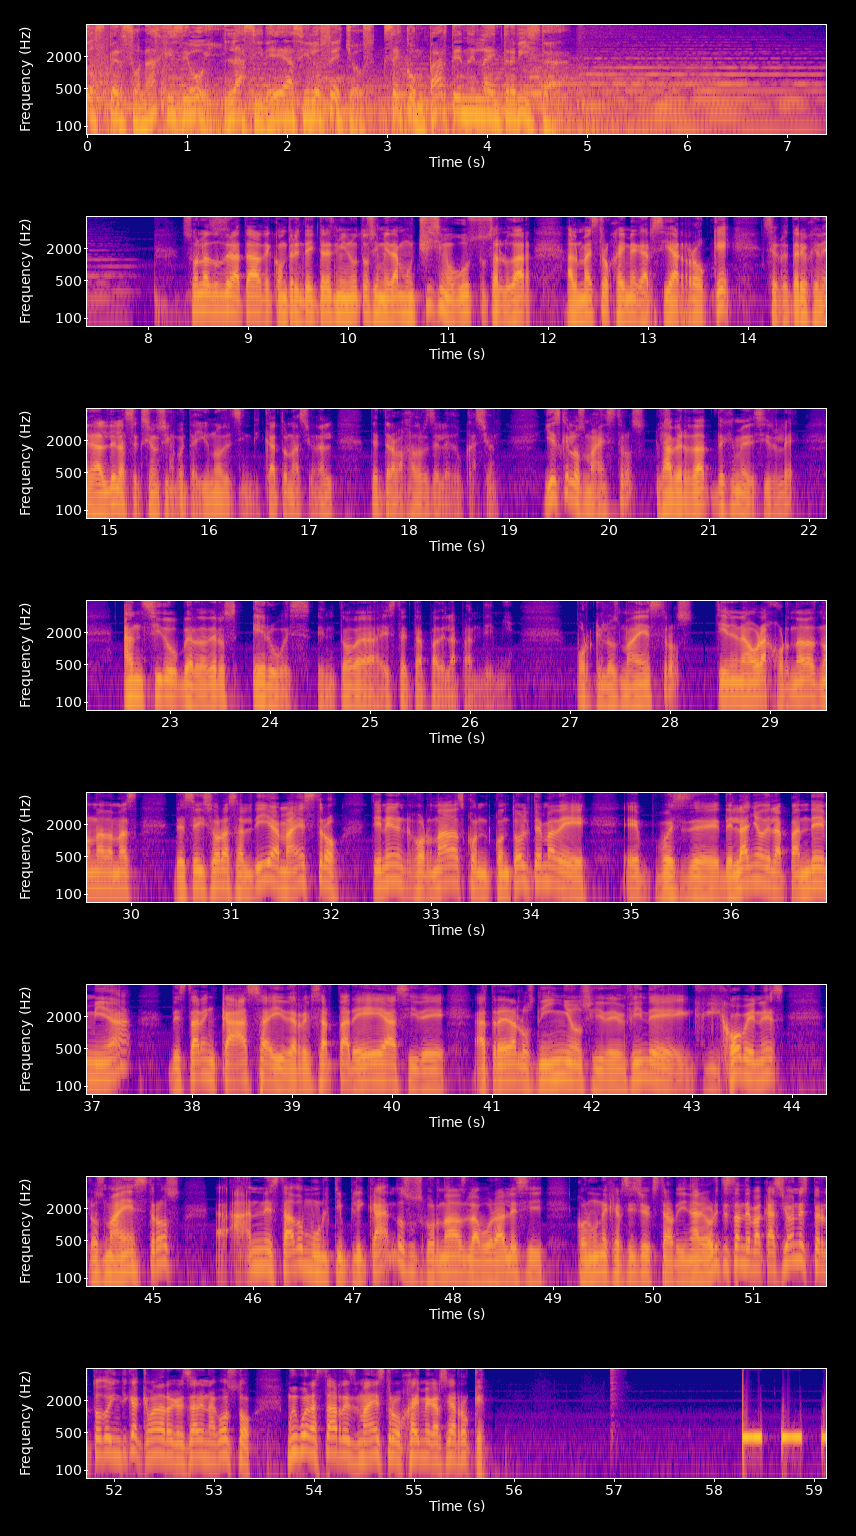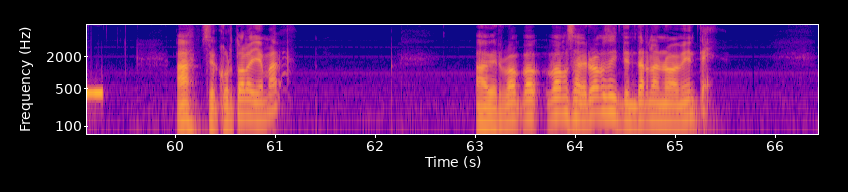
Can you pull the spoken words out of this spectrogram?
Los personajes de hoy, las ideas y los hechos se comparten en la entrevista. Son las 2 de la tarde con 33 minutos y me da muchísimo gusto saludar al maestro Jaime García Roque, secretario general de la sección 51 del Sindicato Nacional de Trabajadores de la Educación. Y es que los maestros, la verdad, déjeme decirle, han sido verdaderos héroes en toda esta etapa de la pandemia. Porque los maestros tienen ahora jornadas no nada más de seis horas al día, maestro. Tienen jornadas con, todo el tema de, eh, pues del año de la pandemia de estar en casa y de revisar tareas y de atraer a los niños y de, en fin, de jóvenes, los maestros han estado multiplicando sus jornadas laborales y con un ejercicio extraordinario. Ahorita están de vacaciones, pero todo indica que van a regresar en agosto. Muy buenas tardes, maestro Jaime García Roque. Ah, ¿se cortó la llamada? A ver, vamos a ver, vamos a intentarla nuevamente.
